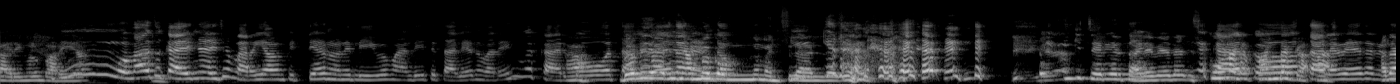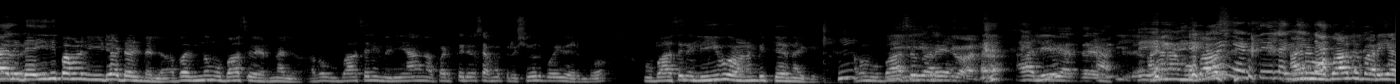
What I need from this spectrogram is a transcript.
കാര്യങ്ങളും പറയാ. മുബാസ് കഴിഞ്ഞ ആഴ്ച പറയാം പിറ്റേന്ന് പറഞ്ഞ ലീവ് വേണ്ടിട്ട് തലേന്ന് പറയും നമ്മക്കൊന്നും മനസ്സിലാവില്ല തലവേദന എനിക്ക് ചെറിയൊരു തലവേദന സ്കൂളൊക്കെ പണ്ടൊക്കെ അതായത് ഡെയിലി ഇപ്പൊ നമ്മൾ വീഡിയോ ഇട്ടിട്ടുണ്ടല്ലോ അപ്പൊ ഇന്ന് മുബാസ് വരണല്ലോ. അപ്പൊ മുബാസിന് മിനിയാങ് അപ്പുറത്തെ ഒരു ദിവസം നമ്മൾ തൃശ്ശൂർ പോയി വരുമ്പോ മുബാസിന് ലീവ് വേണം പിറ്റേന്നേക്ക് അപ്പൊ മുബാസ് പറയാ ആ ലീവ് അങ്ങനെ മുബാസ് അങ്ങനെ മുബാസ് പറയാ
